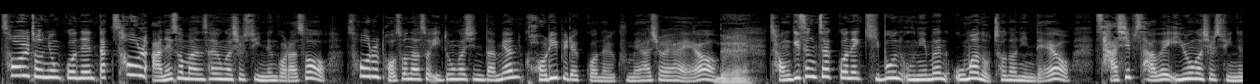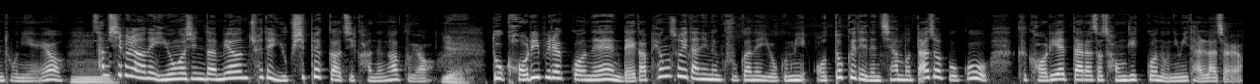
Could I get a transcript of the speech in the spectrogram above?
서울 전용권은 딱 서울 안에서만 사용하실 수 있는 거라서 서울을 벗어나서 이동하신다면 거리 비례권을 구매하셔야 해요. 네. 정기 승차권의 기본 운임은 5만 5천 원인데요. 44회 이용하실 수 있는 돈이에요. 음. 30일 안에 이용하신다면 최대 60회까지 가능하고요. 예. 또 거리 비례권은 내가 평소에 다니는 구간의 요금이 어떻게 되는지 한번 따져보고 그 거리에 따라서 정기권 운임이 달라져요.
